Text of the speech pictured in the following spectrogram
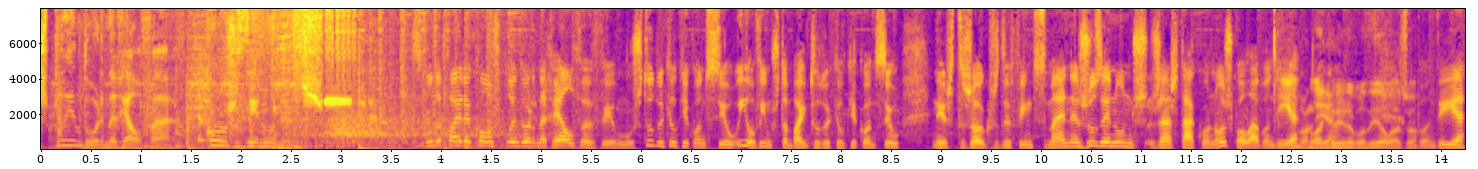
Esplendor na Relva, com José Nunes. Segunda-feira, com o Esplendor na Relva, vemos tudo aquilo que aconteceu e ouvimos também tudo aquilo que aconteceu nestes jogos de fim de semana. José Nunes já está connosco. Olá, bom dia. Bom Olá, dia. Karina, bom dia. Olá, João. Bom dia.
